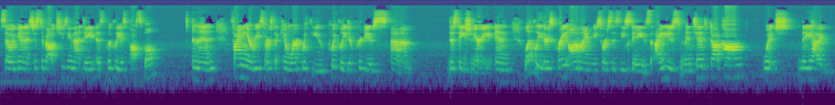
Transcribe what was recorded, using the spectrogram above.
So again, it's just about choosing that date as quickly as possible and then finding a resource that can work with you quickly to produce um, the stationery. And luckily, there's great online resources these days. I used minted.com, which they had a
